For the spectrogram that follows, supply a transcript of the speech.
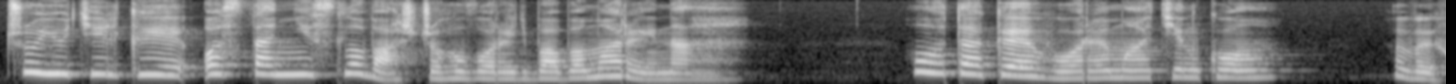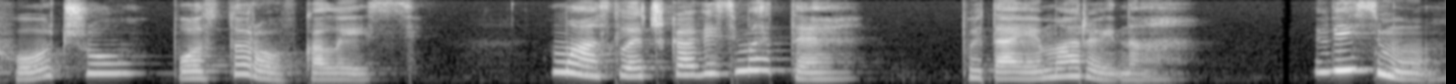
Чую тільки останні слова, що говорить баба Марина. Отаке горе, матінко. Виходжу, поздоровкались. Маслечка візьмете? питає Марина. Візьму.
